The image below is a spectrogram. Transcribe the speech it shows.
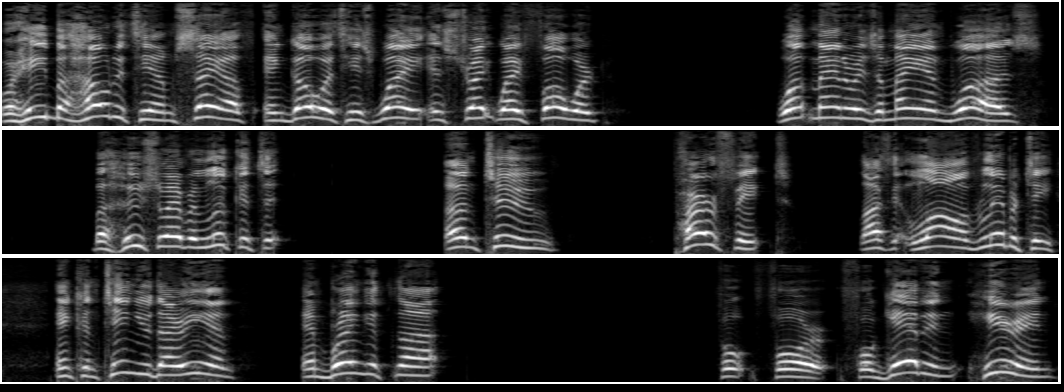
For he beholdeth himself and goeth his way and straightway forward. What manner is a man was, but whosoever looketh unto perfect, like the law of liberty, and continue therein, and bringeth not for for forgetting hearing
